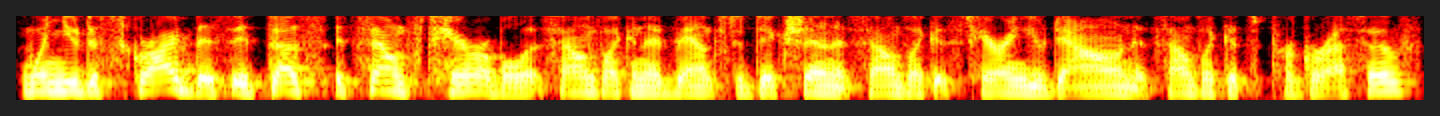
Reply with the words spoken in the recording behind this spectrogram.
when you describe this it does it sounds terrible. It sounds like an advanced addiction. It sounds like it's tearing you down. It sounds like it's progressive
